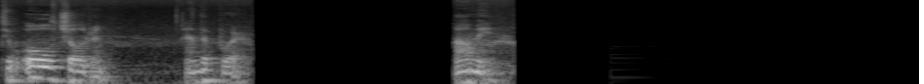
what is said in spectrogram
to all children and the poor. Amen.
